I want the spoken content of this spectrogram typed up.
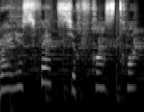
Joyeuses fêtes sur France 3.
